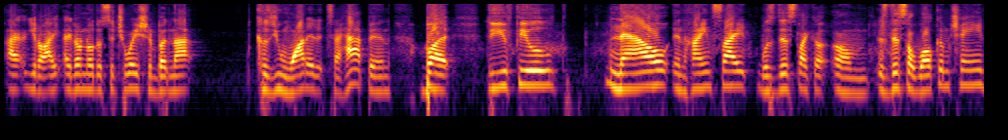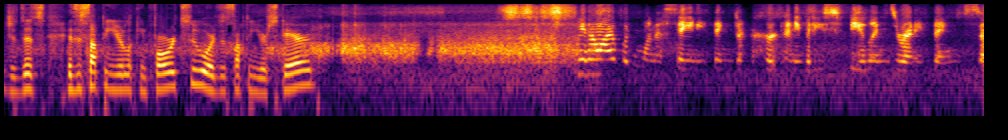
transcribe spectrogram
I, you know I, I don't know the situation but not because you wanted it to happen. But do you feel now in hindsight was this like a um is this a welcome change? Is this is this something you're looking forward to or is this something you're scared You know, I wouldn't want to say anything to hurt anybody's feelings or anything, so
